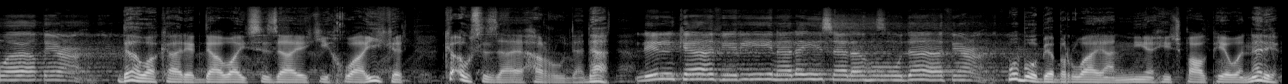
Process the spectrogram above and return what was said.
واقع داوا كاريك داواي سزايكي خواي كرت کە ئەو سزایە هەڕوو دەدات للکافرینە لەیسە لە هودافع و بۆ بێ بڕوايان نییە هیچ پاڵ پێوە نەرێک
